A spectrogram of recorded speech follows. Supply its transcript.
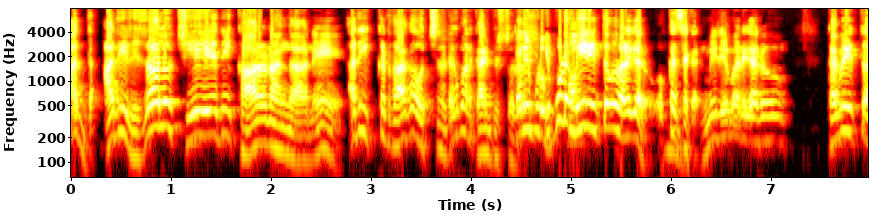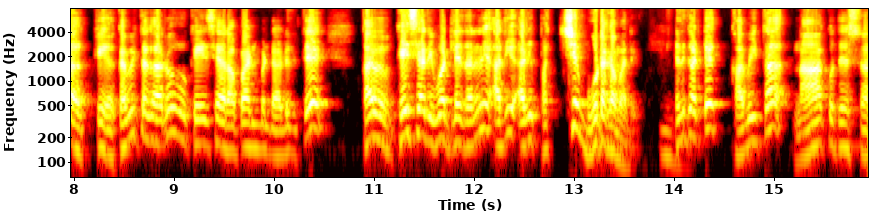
అద్- రిజాల్వ్ చేయని కారణంగానే అది ఇక్కడ దాకా వచ్చినట్టుగా మనకు అనిపిస్తుంది. కానీ ఇప్పుడు ఇప్పుడు మీరు ఇంతకుముందు అడిగారు ఒక్క సెకండ్ మీరేం అడిగారు? కవిత కవిత గారు కేసీఆర్ అపాయింట్మెంట్ అడిగితే కేసీఆర్ ఇవ్వట్లేదని అది అది పచ్చి బూటకం అది. ఎందుకంటే కవిత నాకు తెలిసిన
